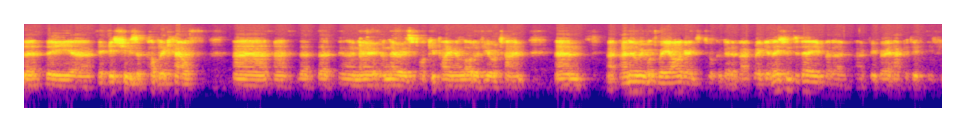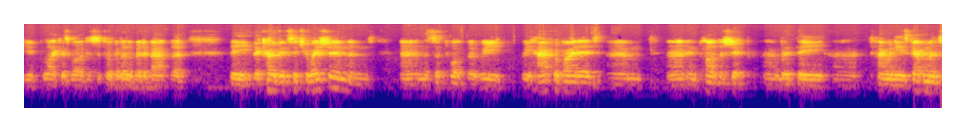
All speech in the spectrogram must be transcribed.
the, the uh, issues of public health uh, uh, that, that I, know, I know is occupying a lot of your time. Um, I know we, we are going to talk a bit about regulation today, but I, would be very happy to, if you'd like as well, just to talk a little bit about the, the, the COVID situation and, and the support that we, we have provided um, uh, in partnership uh, with the uh, Taiwanese government.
